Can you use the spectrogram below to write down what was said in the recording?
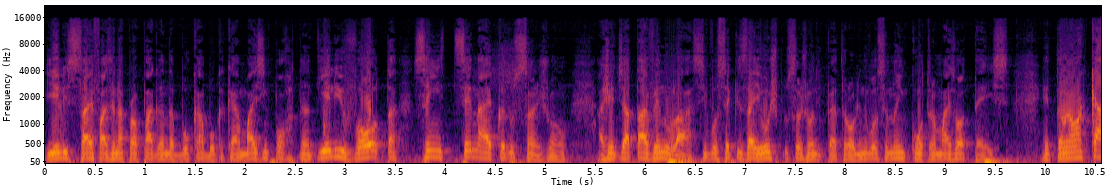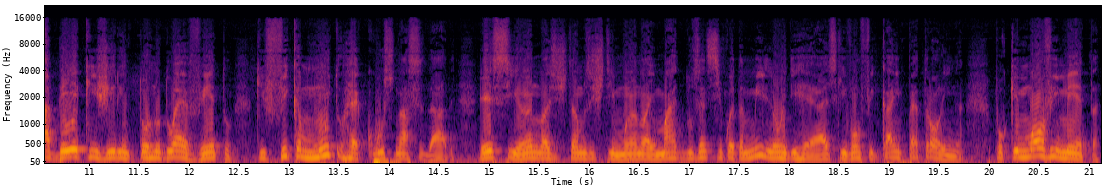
e ele sai fazendo a propaganda boca a boca, que é a mais importante. E ele volta sem ser na época do São João. A gente já está vendo lá. Se você quiser ir hoje para o São João de Petrolina, você não encontra mais hotéis. Então é uma cadeia que gira em torno do evento que fica muito recurso na cidade. Esse ano nós estamos estimando aí mais de 250 milhões de reais que vão ficar em Petrolina. Porque movimenta,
